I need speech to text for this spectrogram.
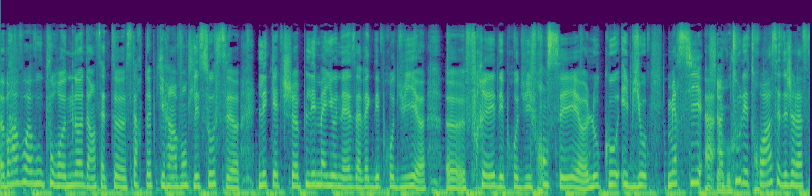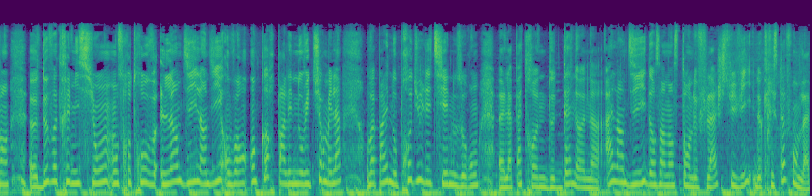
Euh, bravo à vous pour Node, hein, cette start-up qui réinvente les sauces, les ketchup, les mayonnaises avec des produits frais, des produits français, euh, locaux et bio. Merci, Merci à, à, à tous les trois. C'est déjà la fin euh, de votre émission. On se retrouve lundi. Lundi, on va encore parler de nourriture, mais là, on va parler de nos produits laitiers. Nous aurons euh, la patronne de Danone à lundi. Dans un instant, le flash suivi de Christophe Ondelat.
